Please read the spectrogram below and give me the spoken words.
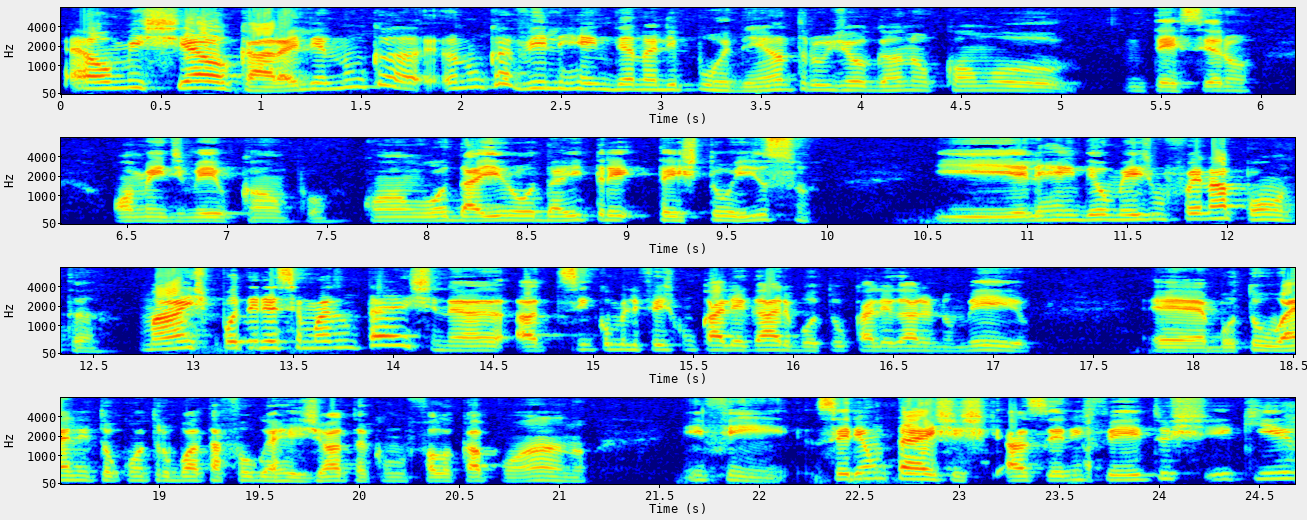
é o Michel, cara, ele nunca, eu nunca vi ele rendendo ali por dentro, jogando como um terceiro homem de meio campo. Com o Odair, o Odair testou isso e ele rendeu mesmo foi na ponta. Mas poderia ser mais um teste, né? Assim como ele fez com o Calegari, botou o Calegari no meio, é, botou o Wellington contra o Botafogo RJ, como falou Capuano. Enfim, seriam testes a serem feitos e que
